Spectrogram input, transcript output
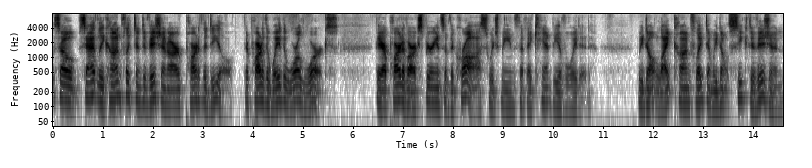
So, sadly, conflict and division are part of the deal. They're part of the way the world works. They are part of our experience of the cross, which means that they can't be avoided. We don't like conflict and we don't seek division,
